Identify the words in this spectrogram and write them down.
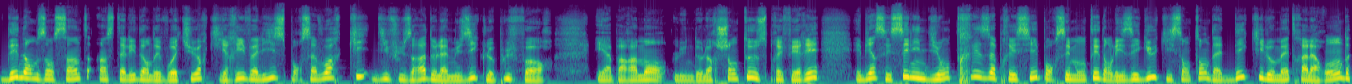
d'énormes enceintes installées dans des voitures qui rivalisent pour savoir qui diffusera de la musique le plus fort. Et apparemment, l'une de leurs chanteuses préférées, eh bien c'est Céline Dion, très appréciée pour ses montées dans les aigus qui s'entendent à des kilomètres à la ronde.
